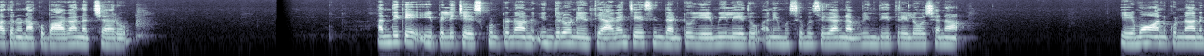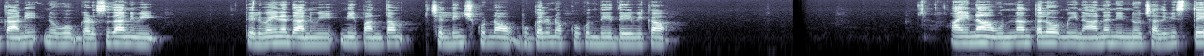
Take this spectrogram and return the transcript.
అతను నాకు బాగా నచ్చారు. అందుకే ఈ పెళ్ళి చేసుకుంటున్నాను. ఇందులో నేను త్యాగం చేసిందంటూ ఏమీ లేదు అని ముసిముసిగా నవ్వింది త్రిలోచన. ఏమో అనుకున్నాను కానీ నువ్వు గడుసుదానివి తెలివైన దానివి నీ పంతం చెల్లించుకున్నావు బుగ్గలు నొక్కుకుంది దేవిక. అయినా ఉన్నంతలో మీ నాన్న నిన్ను చదివిస్తే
